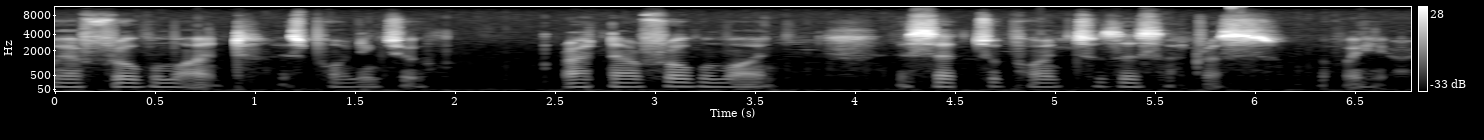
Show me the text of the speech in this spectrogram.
where FroboMind is pointing to. Right now FroboMind is set to point to this address over here.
